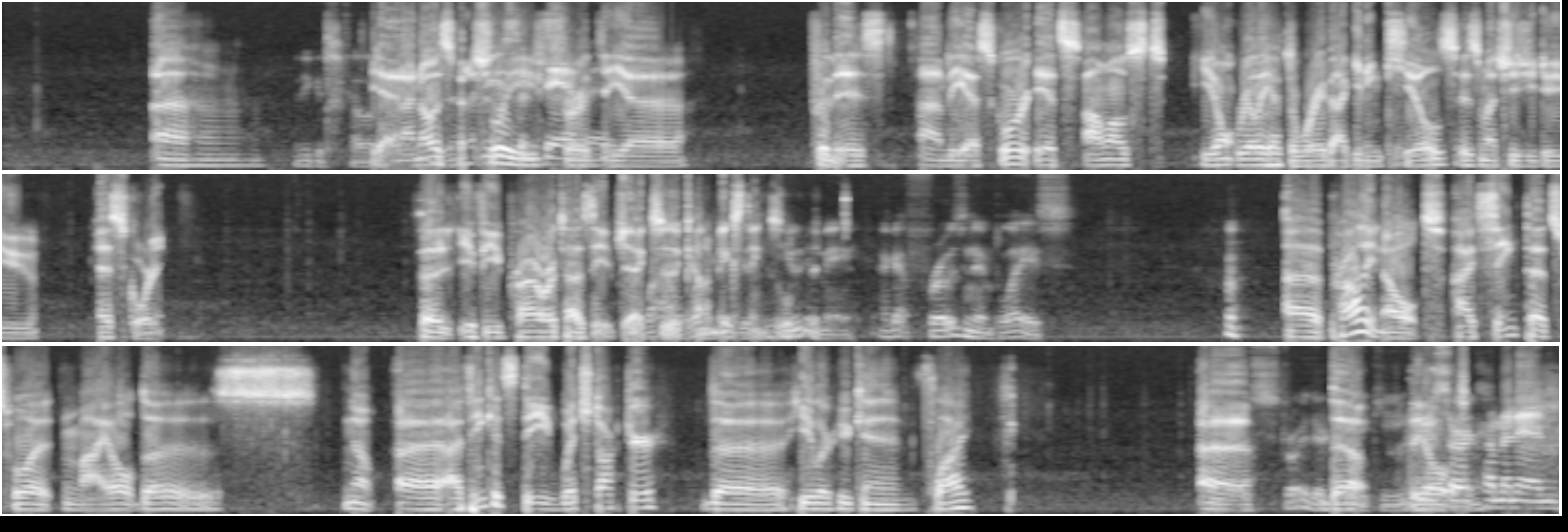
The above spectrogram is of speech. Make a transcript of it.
Um, I think it's teleport. yeah, and I know especially for the uh, for this um, the escort, it's almost you don't really have to worry about getting kills as much as you do escorting. So if you prioritize the objectives, wow, it kind of makes things a do little to me. I got frozen in place. Uh, probably an ult. I think that's what my ult does. No, uh, I think it's the witch doctor, the healer who can fly. Uh, Destroy their the- data key. the Gonna start coming in.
